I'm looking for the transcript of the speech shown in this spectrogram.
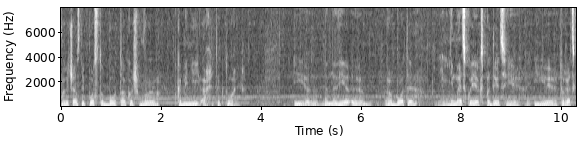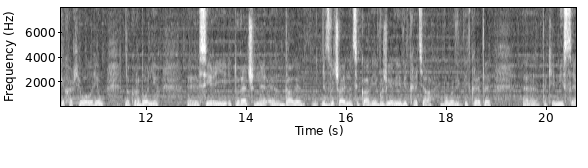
Величезний поступ був також в кам'яній архітектурі. І е, нові роботи німецької експедиції і турецьких археологів на кордоні е, Сірії і Туреччини е, дали надзвичайно цікаві і важливі відкриття. Було відкрите е, таке місце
